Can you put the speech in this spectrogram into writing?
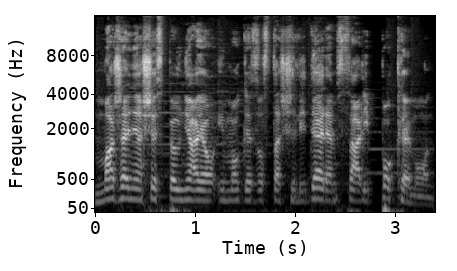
Marzenia się spełniają i mogę zostać liderem sali Pokémon.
